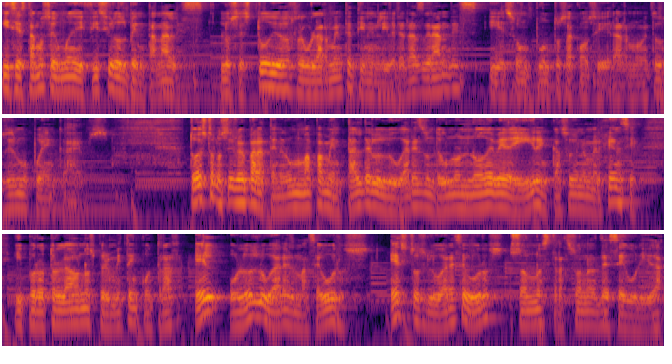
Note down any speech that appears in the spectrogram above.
Y si estamos en un edificio, los ventanales. Los estudios regularmente tienen libreras grandes y son puntos a considerar. Al momento de un sismo pueden caernos. Todo esto nos sirve para tener un mapa mental de los lugares donde uno no debe de ir en caso de una emergencia y por otro lado nos permite encontrar el o los lugares más seguros. Estos lugares seguros son nuestras zonas de seguridad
